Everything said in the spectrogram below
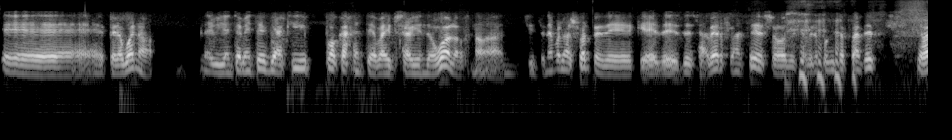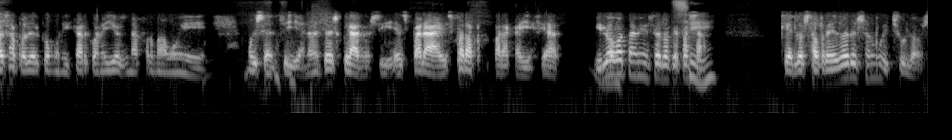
eh, pero bueno, evidentemente de aquí poca gente va a ir sabiendo Wolof, ¿no? Si tenemos la suerte de, que, de, saber francés o de saber un poquito francés, te vas a poder comunicar con ellos de una forma muy muy sencilla, ¿no? Entonces, claro, sí, es para es para, para callejear. Y luego también sé lo que pasa, que los alrededores son muy chulos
